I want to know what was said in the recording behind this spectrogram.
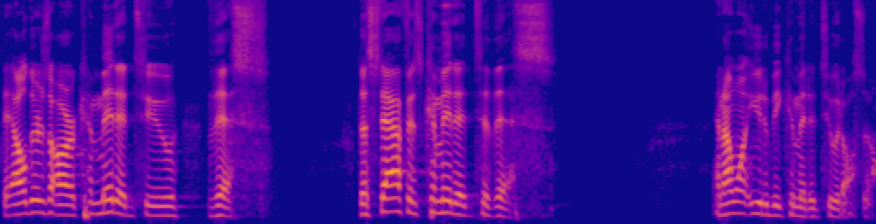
The elders are committed to this. The staff is committed to this. And I want you to be committed to it also.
